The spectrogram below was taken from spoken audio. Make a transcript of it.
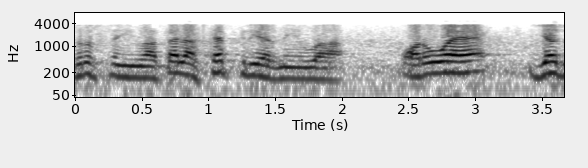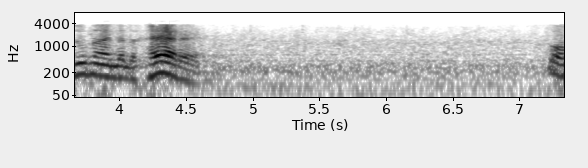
درست نہیں ہوا، پہلا اسٹیپ کلیئر نہیں ہوا۔ اور وہ ہے یدنا خیر ہے تو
